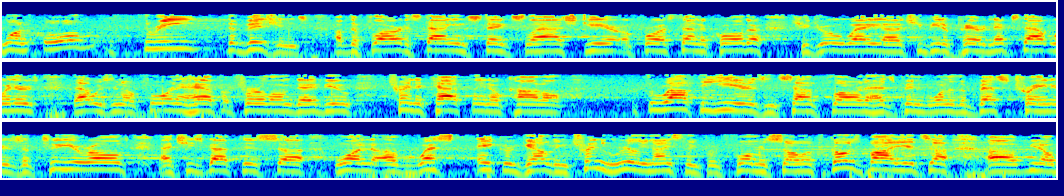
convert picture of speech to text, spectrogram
won all three divisions of the Florida Stallion Stakes last year across Santa Calder. She drew away, uh, she beat a pair of next out winners. That was in her four and a half furlong debut. Trainer Kathleen O'Connell throughout the years in South Florida has been one of the best trainers of two-year-olds, and she's got this uh, one of West Acre Gelding training really nicely for performers. So if it goes by, it's uh, uh, you know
